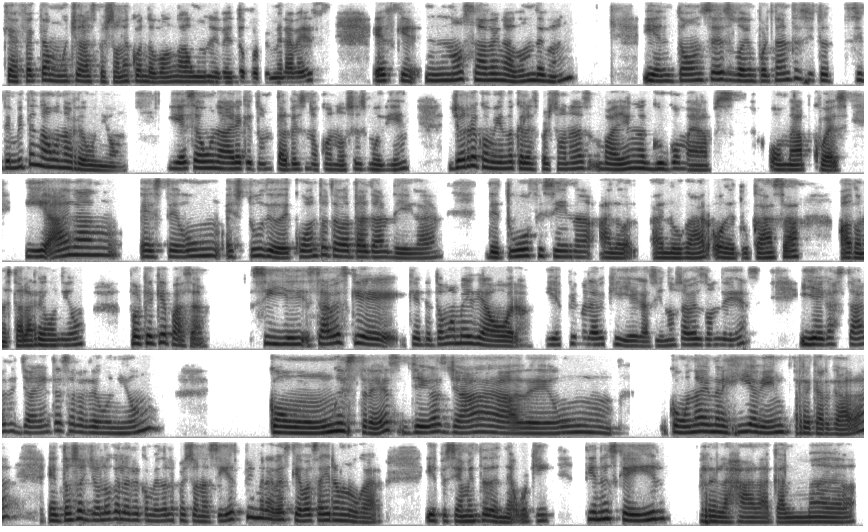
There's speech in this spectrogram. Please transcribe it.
que afecta mucho a las personas cuando van a un evento por primera vez es que no saben a dónde van y entonces lo importante es si te, si te invitan a una reunión y esa es una área que tú tal vez no conoces muy bien, yo recomiendo que las personas vayan a Google Maps o MapQuest y hagan este, un estudio de cuánto te va a tardar de llegar de tu oficina al, al lugar o de tu casa a donde está la reunión. Porque, ¿qué pasa? Si sabes que, que te toma media hora y es primera vez que llegas y no sabes dónde es y llegas tarde, ya entras a la reunión con un estrés, llegas ya de un, con una energía bien recargada. Entonces yo lo que le recomiendo a las personas, si es primera vez que vas a ir a un lugar y especialmente de networking, tienes que ir relajada, calmada,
